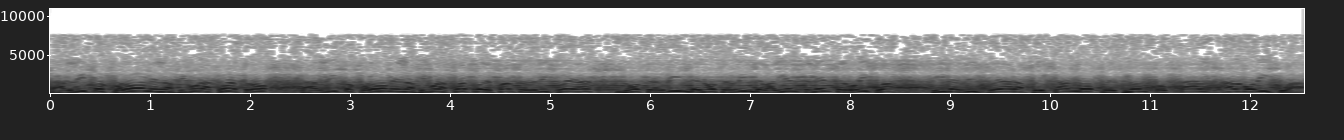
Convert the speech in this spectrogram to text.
Carlitos Colón en la figura 4. Carlitos Colón en la figura 4 de parte de Rick Flair. No se rinde, no se rinde valientemente el Boricua. Sigue Rick Flair aplicando presión total al Boricua.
